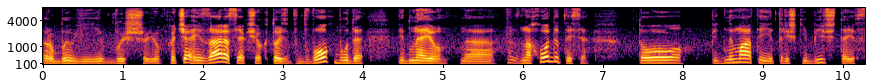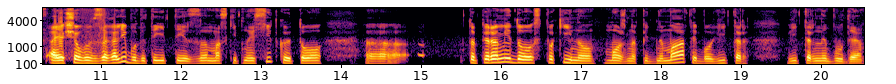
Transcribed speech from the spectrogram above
робив її вищою. Хоча і зараз, якщо хтось вдвох буде під нею е, знаходитися, то піднімати її трішки більш та і все. А якщо ви взагалі будете йти з москітною сіткою, то, е, то піраміду спокійно можна піднімати, бо вітер, вітер не буде,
